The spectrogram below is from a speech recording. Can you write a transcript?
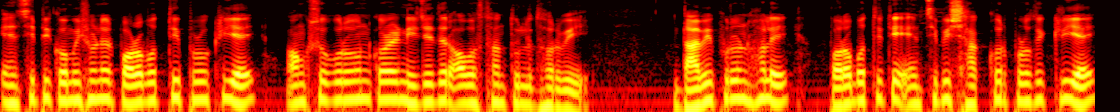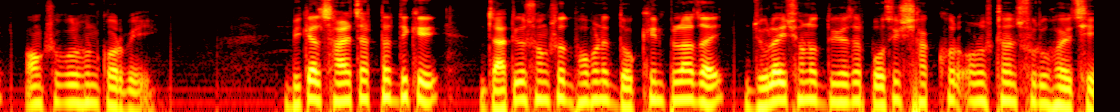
এনসিপি কমিশনের পরবর্তী প্রক্রিয়ায় অংশগ্রহণ করে নিজেদের অবস্থান তুলে ধরবে। দাবি পূরণ হলে পরবর্তীতে এনসিপি স্বাক্ষর প্রতিক্রিয়ায় অংশগ্রহণ করবে। বিকাল সাড়ে চারটার দিকে জাতীয় সংসদ ভবনের দক্ষিণ প্লাজায় জুলাই সনদ দুই হাজার পঁচিশ স্বাক্ষর অনুষ্ঠান শুরু হয়েছে।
